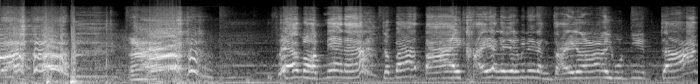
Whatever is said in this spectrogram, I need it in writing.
บ้าแพ้บอดเนี่ยนะ จะบ้าตายใครอะไรยังไม่ได้ดั่งใจเลยหงุดหงิดจัง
